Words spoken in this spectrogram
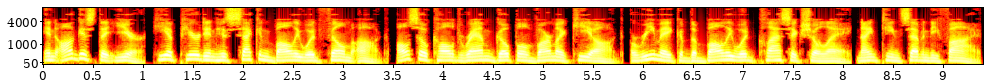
In August that year, he appeared in his second Bollywood film Aag, also called Ram Gopal Varma Ki Aag, a remake of the Bollywood classic Sholay 1975.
